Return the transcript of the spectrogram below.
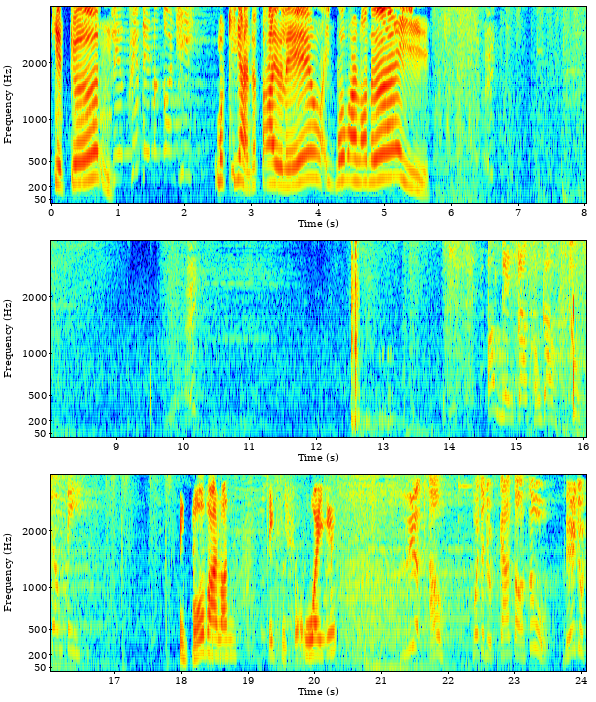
เกลียดเกิน เคลียร์คลิปเลนมังกรทีเมื่อกี้หยานจะตายอยู่แล้ว ไอ้โบบารอนเอ้ยป้อมเลนกลางของเราถูกโจมตีไอ้โบบารอนไอ้สุดควยเอ้ยเลือกเอาว่าจะหยุดการต่อสู้ หรือหยุด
